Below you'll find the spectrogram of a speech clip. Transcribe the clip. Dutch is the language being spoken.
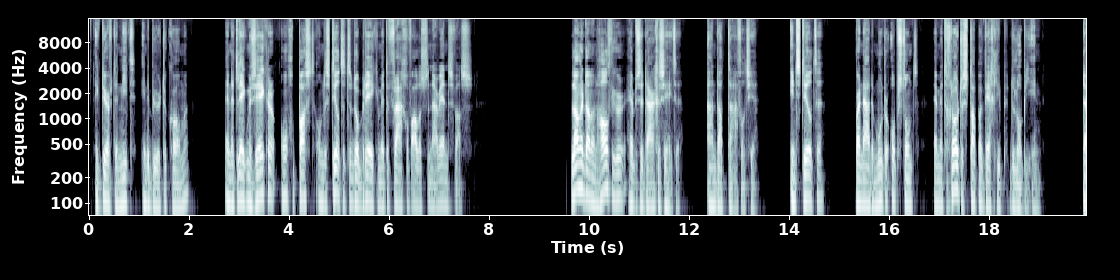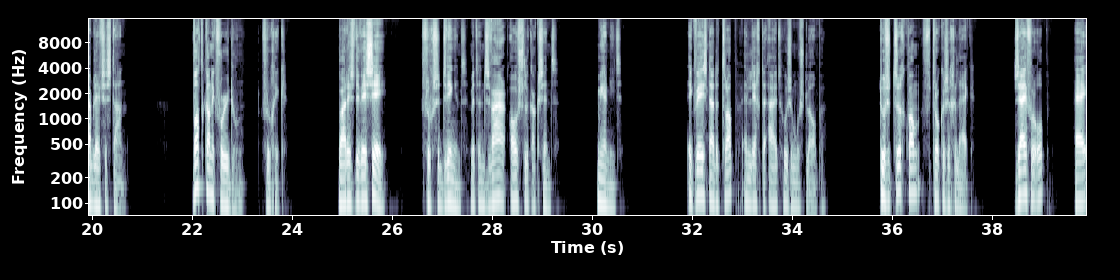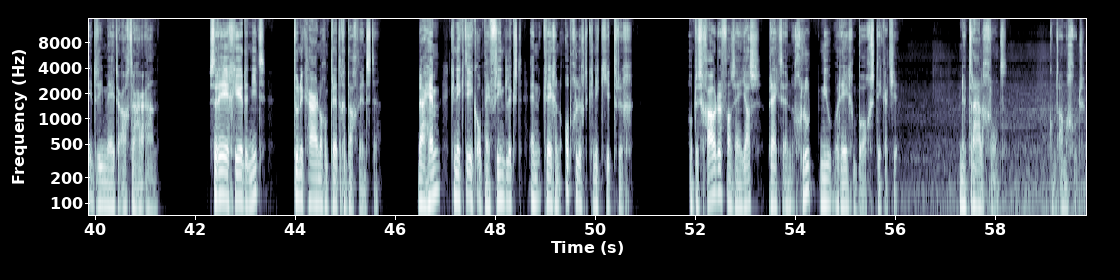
Ik durfde niet in de buurt te komen. En het leek me zeker ongepast om de stilte te doorbreken met de vraag of alles naar wens was. Langer dan een half uur hebben ze daar gezeten, aan dat tafeltje, in stilte, waarna de moeder opstond en met grote stappen wegliep de lobby in. Daar bleef ze staan. Wat kan ik voor u doen? vroeg ik. Waar is de wc? vroeg ze dwingend met een zwaar oostelijk accent. Meer niet. Ik wees naar de trap en legde uit hoe ze moest lopen. Toen ze terugkwam, vertrokken ze gelijk. Zij voorop, hij drie meter achter haar aan. Ze reageerde niet toen ik haar nog een prettige dag wenste. Naar hem knikte ik op mijn vriendelijkst en kreeg een opgelucht knikje terug. Op de schouder van zijn jas prijkte een gloednieuw regenboogstickertje. Neutrale grond. Komt allemaal goed.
